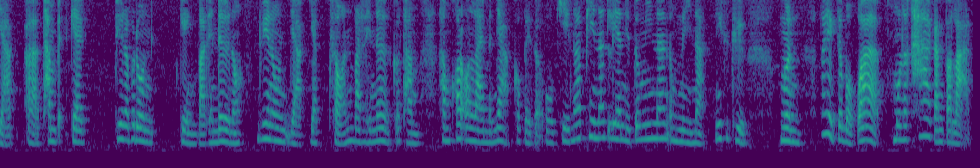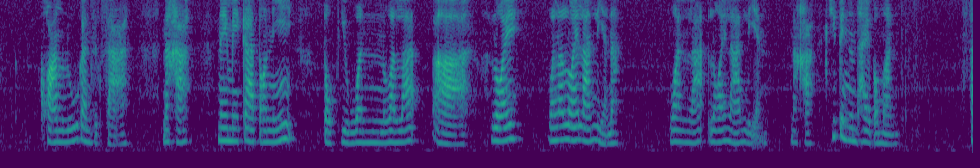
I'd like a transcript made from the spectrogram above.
อยากทำแกพี่นพดลเก่งบาร์เทนเดอร์เนาะพี่นนอยากอยากสอนบาร์เทนเดอร์ก็ทำทำคอร์สออนไลน์มันยากก็ไปก็โอเคนะพี่นัดเรียนอยู่ตรงนี้นั่นตรงนี้นะนี่ก็คือเงินแล้วอยากจะบอกว่ามูลค่าการตลาดความรู้การศึกษานะคะ ในอเมริกาตอนนี้ตกอยู่วันวันละร้อยวันละร้อยล้านเหรียญนะ วันละร้อยล้านเหรียญนะคะคิดเป็นเงินไทยประมาณส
